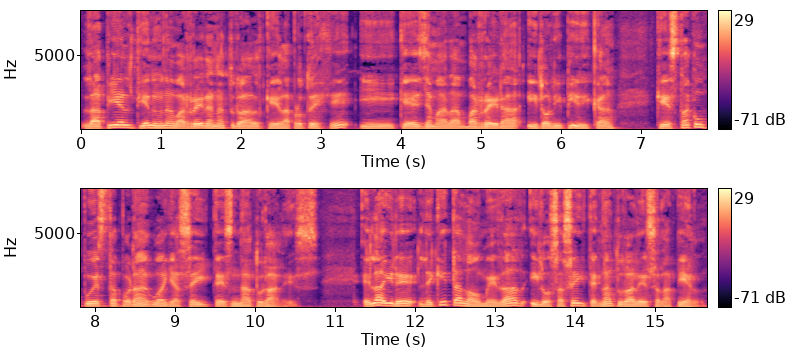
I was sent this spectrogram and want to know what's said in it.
La piel tiene una barrera natural que la protege y que es llamada barrera hidrolipídica, que está compuesta por agua y aceites naturales. El aire le quita la humedad y los aceites naturales a la piel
